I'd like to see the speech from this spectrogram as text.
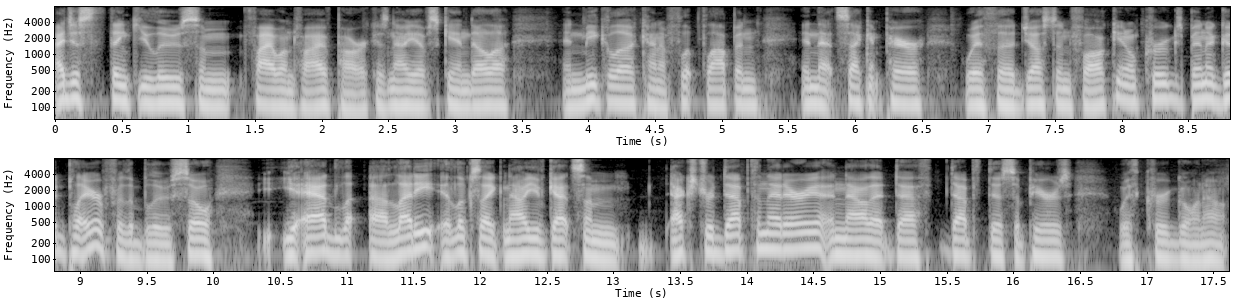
I just think you lose some five on five power because now you have Scandella and Mikkola kind of flip flopping in that second pair with uh, Justin Faulk. You know, Krug's been a good player for the Blues. So you add uh, Leddy, it looks like now you've got some extra depth in that area, and now that depth, depth disappears with Krug going out.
